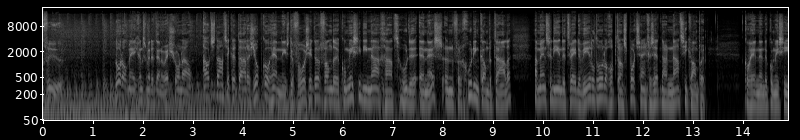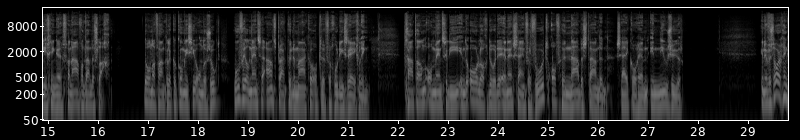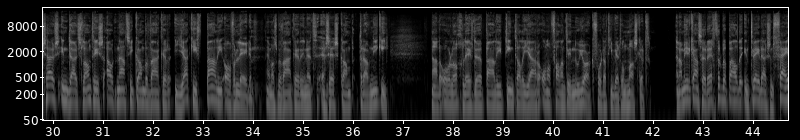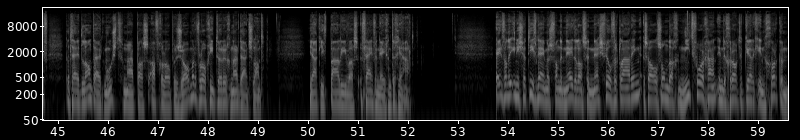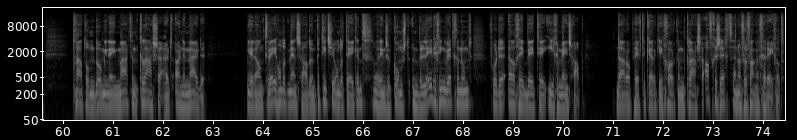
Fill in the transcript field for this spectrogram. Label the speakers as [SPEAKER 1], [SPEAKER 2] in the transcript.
[SPEAKER 1] 12 uur.
[SPEAKER 2] Megens met het NOS-journaal. Oud-staatssecretaris Job Cohen is de voorzitter van de commissie die nagaat hoe de NS een vergoeding kan betalen aan mensen die in de Tweede Wereldoorlog op transport zijn gezet naar natiekampen. Cohen en de commissie gingen vanavond aan de slag. De onafhankelijke commissie onderzoekt hoeveel mensen aanspraak kunnen maken op de vergoedingsregeling. Het gaat dan om mensen die in de oorlog door de NS zijn vervoerd of hun nabestaanden, zei Cohen in Nieuwsuur. In een verzorgingshuis in Duitsland is oud-nazi-kampbewaker Jakiv Pali overleden. Hij was bewaker in het SS-kamp Trauniki. Na de oorlog leefde Pali tientallen jaren onopvallend in New York... voordat hij werd ontmaskerd. Een Amerikaanse rechter bepaalde in 2005 dat hij het land uit moest... maar pas afgelopen zomer vloog hij terug naar Duitsland. Jakiv Pali was 95 jaar. Een van de initiatiefnemers van de Nederlandse Nashville-verklaring... zal zondag niet voorgaan in de Grote Kerk in Gorkum. Het gaat om dominee Maarten Klaassen uit Arnhemuiden. Meer dan 200 mensen hadden een petitie ondertekend... waarin zijn komst een belediging werd genoemd voor de LGBTI-gemeenschap. Daarop heeft de kerk in Gorkum Klaassen afgezegd en een vervanger geregeld.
